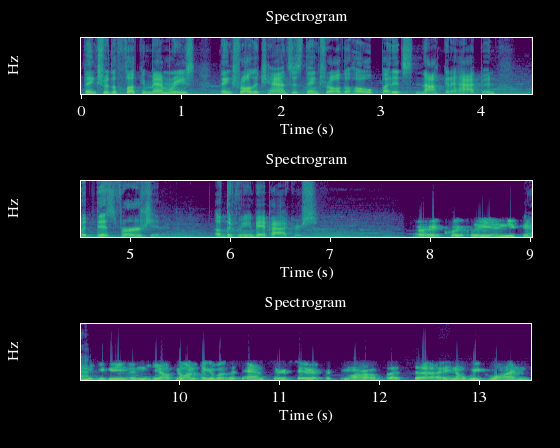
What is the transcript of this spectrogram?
Thanks for the fucking memories. Thanks for all the chances. Thanks for all the hope. But it's not going to happen with this version of the Green Bay Packers. All right, quickly, and you can Yeah. you can even you know if you want to think about this answer, save it for tomorrow. But uh, you know, week one,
